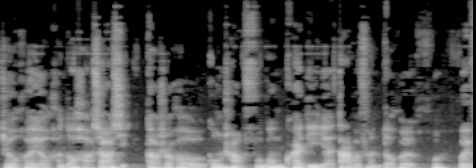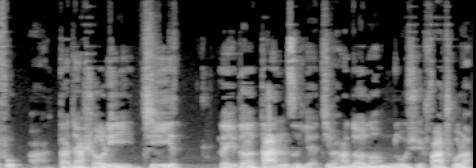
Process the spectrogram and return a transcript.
就会有很多好消息，到时候工厂复工，快递也大部分都会恢恢复啊！大家手里积累的单子也基本上都能陆续发出了。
